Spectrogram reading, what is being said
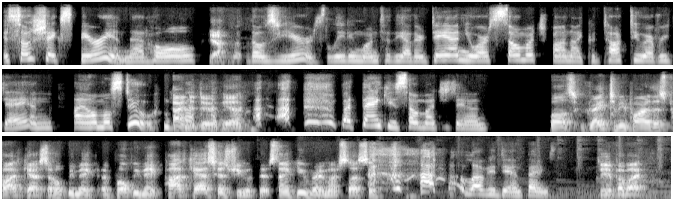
it's so Shakespearean that whole yeah. th- those years leading one to the other. Dan, you are so much fun. I could talk to you every day, and I almost do. Kind of do, yeah. but thank you so much, Dan. Well, it's great to be part of this podcast. I hope we make I hope we make podcast history with this. Thank you very much, Lesley. Love you, Dan. Thanks. See you. Bye bye.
